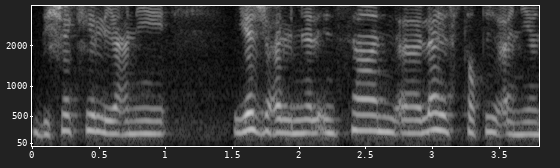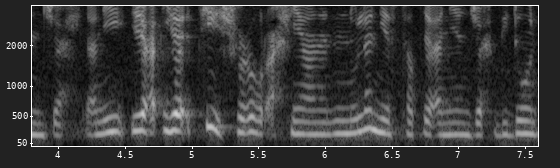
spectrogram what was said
بشكل يعني يجعل من الإنسان لا يستطيع أن ينجح. يعني يأتي شعور أحيانا أنه لن يستطيع أن ينجح بدون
